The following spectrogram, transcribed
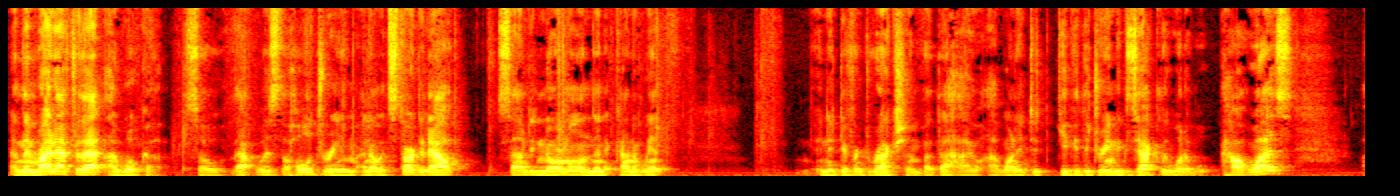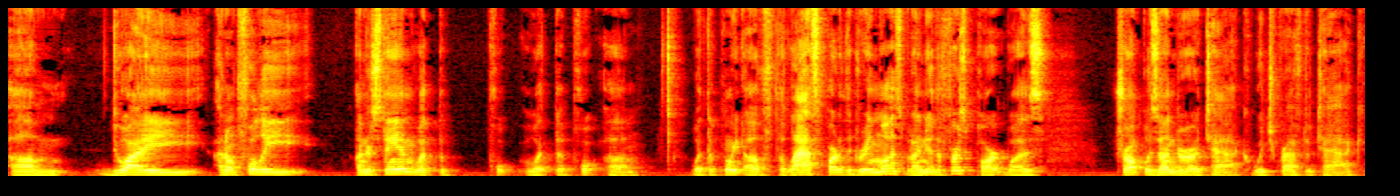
And then right after that, I woke up. So that was the whole dream. I know it started out sounding normal and then it kind of went in a different direction, but that I, I wanted to give you the dream exactly what it, how it was. Um, do I, I don't fully understand what the, what the, um, what the point of the last part of the dream was, but I knew the first part was Trump was under attack, witchcraft attack.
